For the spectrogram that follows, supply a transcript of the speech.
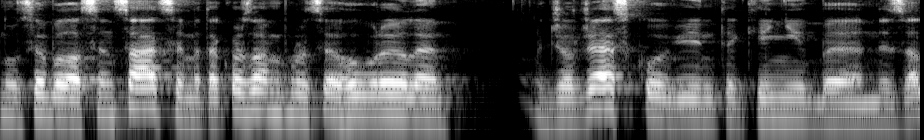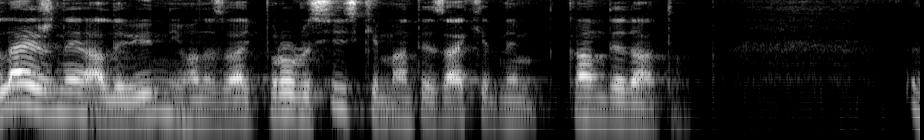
Ну, це була сенсація. Ми також з вами про це говорили. Джорджеско, він такий ніби незалежний, але він його називають проросійським антизахідним кандидатом. Е,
